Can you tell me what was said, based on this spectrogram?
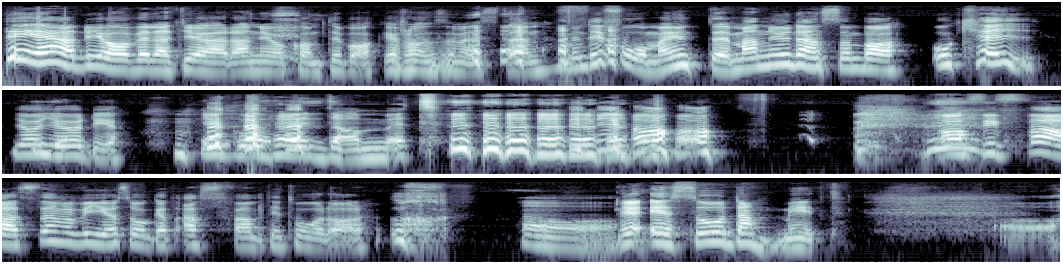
Det hade jag velat göra när jag kom tillbaka från semestern, men det får man ju inte, man är ju den som bara, okej, jag gör det. Jag går här i dammet. ja. Ja, fy fasen vad vi har sågat asfalt i två dagar. Usch, Ja. det är så dammigt. Ja.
